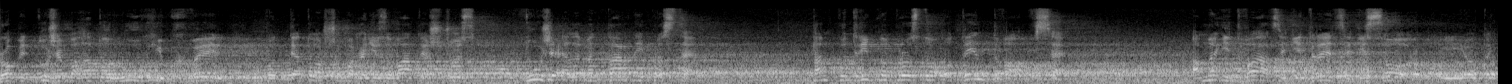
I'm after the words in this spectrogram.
робить дуже багато рухів, хвиль для того, щоб організувати щось дуже елементарне і просте. Там потрібно просто один-два, все. А ми і 20, і 30, і 40, і отак,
